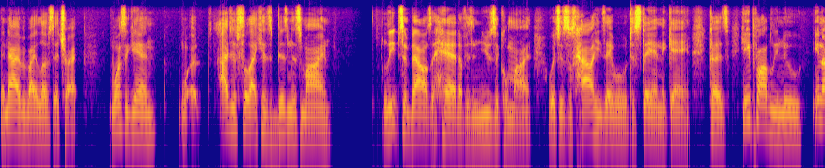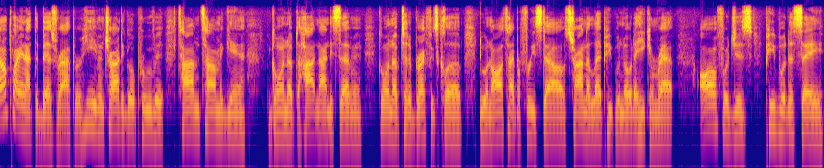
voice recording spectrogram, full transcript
and now everybody loves that track. Once again, I just feel like his business mind leaps and bounds ahead of his musical mind, which is how he's able to stay in the game. Because he probably knew, you know, I'm probably not the best rapper. He even tried to go prove it time and time again, going up to Hot 97, going up to the Breakfast Club, doing all type of freestyles, trying to let people know that he can rap, all for just people to say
